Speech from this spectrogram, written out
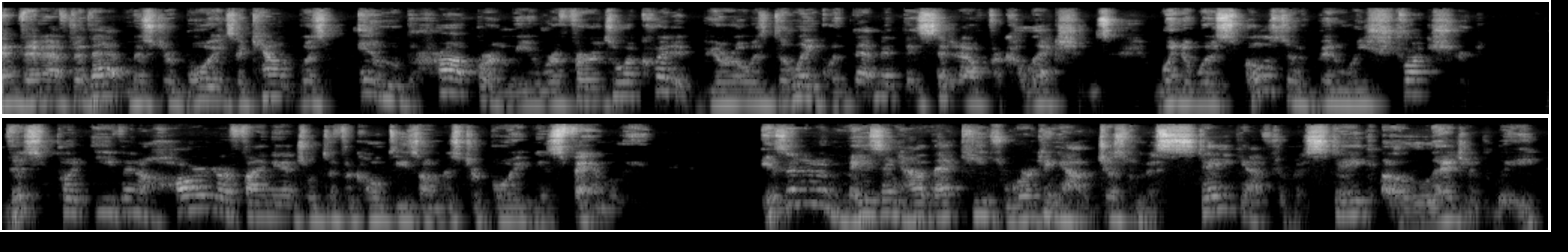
And then after that, Mr. Boyd's account was improperly referred to a credit bureau as delinquent. That meant they set it out for collections when it was supposed to have been restructured. This put even harder financial difficulties on Mr. Boyd and his family. Isn't it amazing how that keeps working out? Just mistake after mistake, allegedly.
